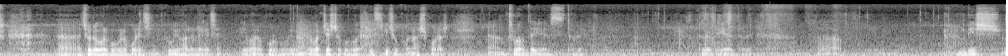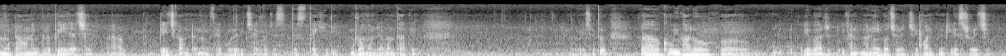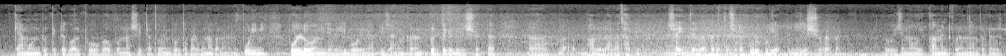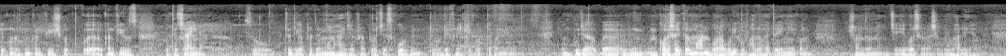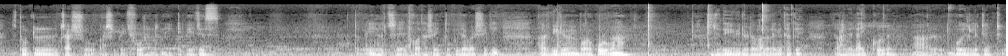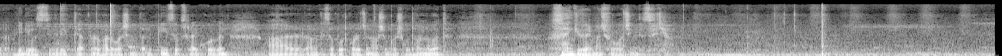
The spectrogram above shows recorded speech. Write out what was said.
ছোট গল্পগুলো পড়েছি, খুবই ভালো লেগেছে। এবারও পড়ব এবং এবার চেষ্টা করব অ্যাটলিস্ট কিছু উপন্যাস পড়ার থ্রু আউট দ্য ইয়ার্স ধরে থ্রু আউট দ্য ইয়ার ধরে বেশ মোটা অনেকগুলো পেজ আছে। পেজ কাউন্ট আমি এক্সাক্ট বলে দিচ্ছি একবার জাস্ট দেখিয়ে দিই। ভ্রমণ যেমন থাকে। রয়েছে তো খুবই ভালো এবার এখানে মানে এবছরের যে কন্টেন্ট লিস্ট রয়েছে, কেমন প্রত্যেকটা গল্প বা উপন্যাস সেটা তো আমি বলতে পারব না, কারণ আমি পড়িনি। পড়লেও আমি জেনারেলি বলি না আপনি জানেন, কারণ প্রত্যেকের নিজস্ব একটা ভালো লাগা থাকে। সাহিত্যের ব্যাপারে তো সেটা পুরোপুরি একটা নিজস্ব ব্যাপার। তো ওই জন্য ওই কমেন্ট করে আমি আপনাদেরকে কোনো রকম কনফিউজ কনফিউজ হতে চাই না। সো যদি আপনাদের মনে হয় যে আপনারা পারচেস করবেন, তো ডেফিনেটলি করতে পারেন। এবং পূজা এবং মানে কথা সাহিত্যর মান বরাবরই খুব ভালো হয়, তো এই নিয়ে কোনো সন্দেহ নেই যে এবছর আশা করি ভালোই হবে। টোটাল চারশো আশি page four hundred eighty pages তো এই হচ্ছে কথা সাহিত্য পূজাবার্ষিকী আর ভিডিও আমি বড় করব না। যদি এই ভিডিওটা ভালো লেগে থাকে তাহলে লাইক করবেন। আর বই রিলেটেড ভিডিওস যদি দেখতে আপনারা ভালোবাসেন, তাহলে প্লিজ সাবস্ক্রাইব করবেন। আর আমাকে সাপোর্ট করার জন্য অসংখ্য অসংখ্য ধন্যবাদ। Thank you very much for watching this video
